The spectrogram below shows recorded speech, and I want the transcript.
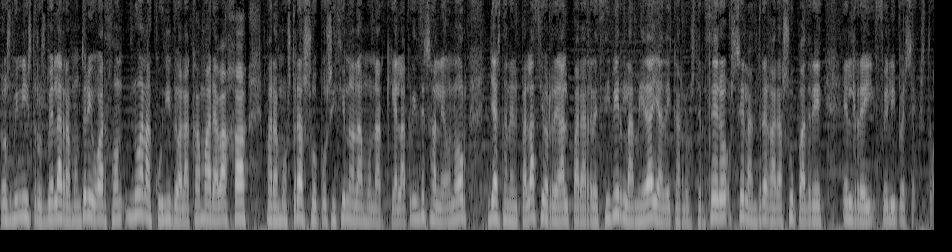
los ministros Vela, Ramontero y Garzón no han acudido a la Cámara Baja para mostrar su oposición a la monarquía. La princesa Leonor ya está en el Palacio Real para recibir la medalla de Carlos III. Se la entregará su padre, el rey Felipe VI.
